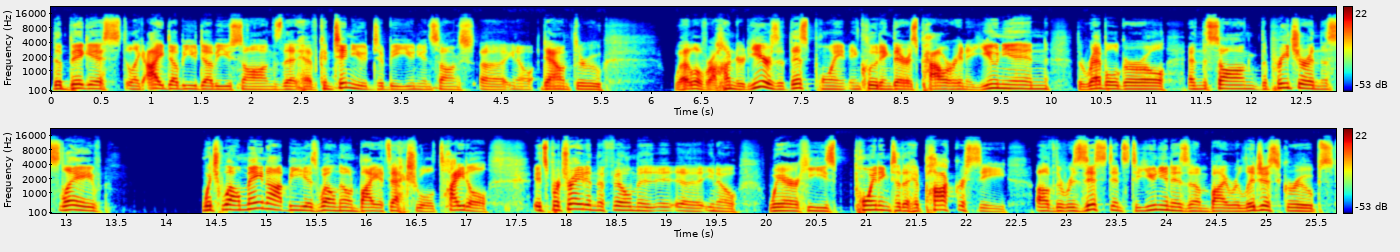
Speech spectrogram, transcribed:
the biggest like IWW songs that have continued to be union songs, uh, you know, down through well over 100 years at this point, including There is Power in a Union, The Rebel Girl, and the song The Preacher and the Slave which while may not be as well known by its actual title it's portrayed in the film uh, uh, you know where he's pointing to the hypocrisy of the resistance to unionism by religious groups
